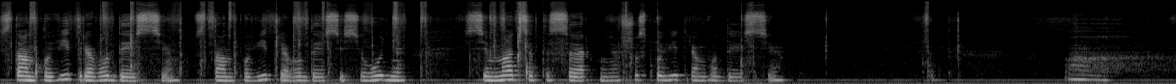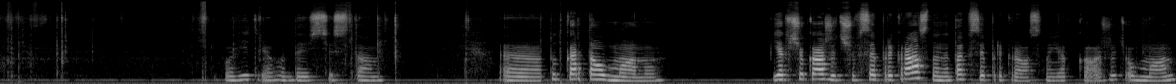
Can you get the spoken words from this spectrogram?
Стан повітря в Одесі. Стан повітря в Одесі. Сьогодні 17 серпня. Що з повітрям в Одесі? Повітря в Одесі. Стан. Е, Тут карта обману. Якщо кажуть, що все прекрасно, не так все прекрасно, як кажуть, обман.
